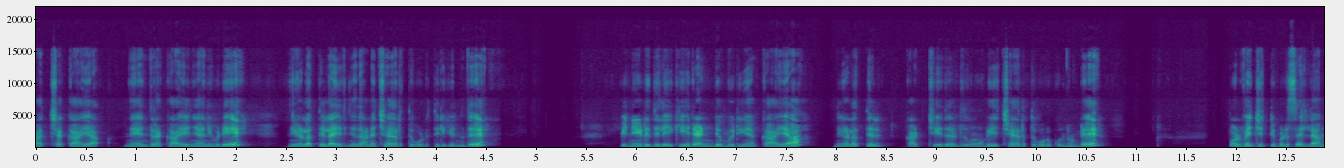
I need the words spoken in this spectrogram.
പച്ചക്കായ നേന്ത്രക്കായ ഞാനിവിടെ നീളത്തിൽ അരിഞ്ഞതാണ് ചേർത്ത് കൊടുത്തിരിക്കുന്നത്. പിന്നീട് ഇതിലേക്ക് രണ്ട് മുരിങ്ങക്കായ നീളത്തിൽ കട്ട് ചെയ്തതും കൂടി ചേർത്ത് കൊടുക്കുന്നുണ്ട്. അപ്പോൾ വെജിറ്റബിൾസ് എല്ലാം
